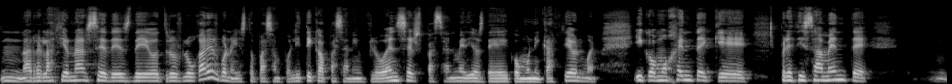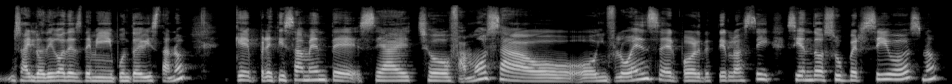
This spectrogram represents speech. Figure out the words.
mm, a relacionarse desde otros lugares. Bueno, y esto pasa en política, pasa en influencers, pasa en medios de comunicación, bueno, y como gente que precisamente, mm, o sea, y lo digo desde mi punto de vista, ¿no? que precisamente se ha hecho famosa o, o influencer, por decirlo así, siendo subversivos, ¿no?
